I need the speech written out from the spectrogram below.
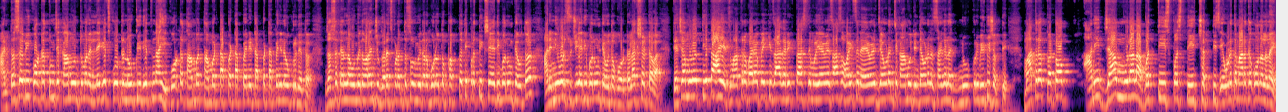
आणि तसं बी कोर्टात तुमचे काम होऊन तुम्हाला लगेच कोर्ट नोकरी देत नाही. कोर्ट थांबत थांबत टप्प्याटप्प्याने टप्प्याटप्प्याने नोकरी देतं. जसं त्यांना उमेदवारांची गरज पडेल तसं उमेदवार बोलवतो. फक्त ते प्रत्यक्ष यादी बनवून ठेवतं आणि निवड सूची यादी बनवून ठेवतं कोर्ट. लक्षात ठेवा. त्याच्यामुळं ते तर आहेच. मात्र बऱ्यापैकी जागा रिक्त असल्यामुळे यावेळेस असं व्हायचं नाही. यावेळेस जेवढ्यांचे काम होतील तेवढ्याला सगळ्यांना नोकरी भेटू शकते. मात्र कट ऑफ आणि ज्या मुलाला बत्तीस पस्तीस छत्तीस एवढे तर मार्क कोणाला नाही.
